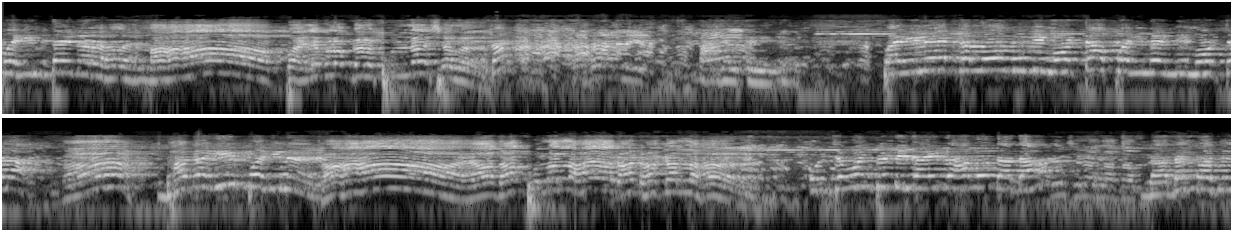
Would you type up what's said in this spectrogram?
पहनते न रहल। हाँ पहले के लोग गल खुल्ला के। पहले के लोग निगोटा पहने निगोटा हाँ। भगही पहने। हाँ, आधा खुलल है आधा ढकल है। और जवन पे डिज़ाइन रहा दादा। दादा। का भी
